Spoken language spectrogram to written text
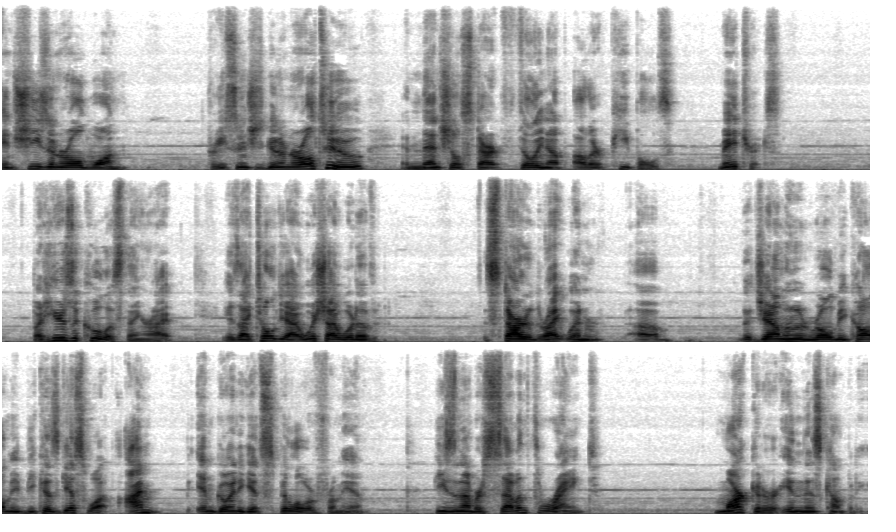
And she's enrolled one. Pretty soon she's going to enroll two. And then she'll start filling up other people's matrix. But here's the coolest thing, right? Is I told you I wish I would have started right when uh, the gentleman who enrolled me called me because guess what? I'm am going to get spillover from him. He's the number seventh ranked marketer in this company.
